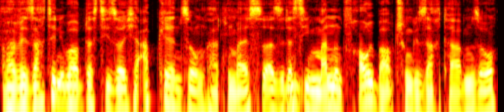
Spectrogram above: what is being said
Aber wer sagt denn überhaupt, dass die solche Abgrenzungen hatten, weißt du? Also dass die Mann und Frau überhaupt schon gesagt haben so.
